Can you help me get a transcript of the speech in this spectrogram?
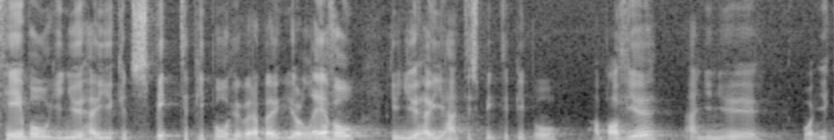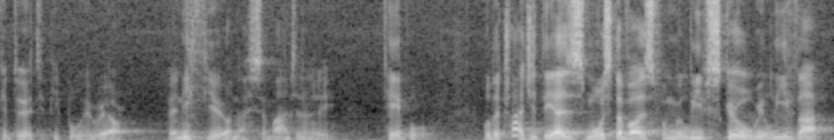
table. You knew how you could speak to people who were about your level. You knew how you had to speak to people above you, and you knew what you could do to people who were beneath you on this imaginary table. Well, the tragedy is, most of us, when we leave school, we leave that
